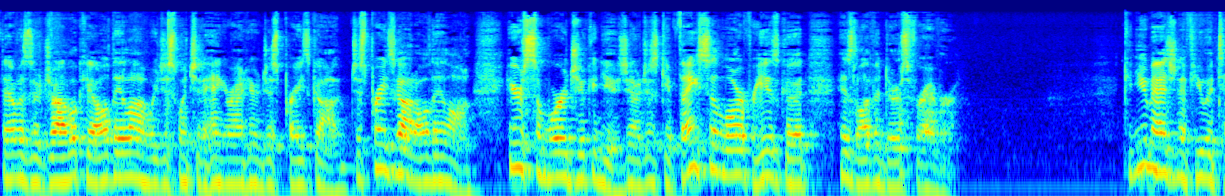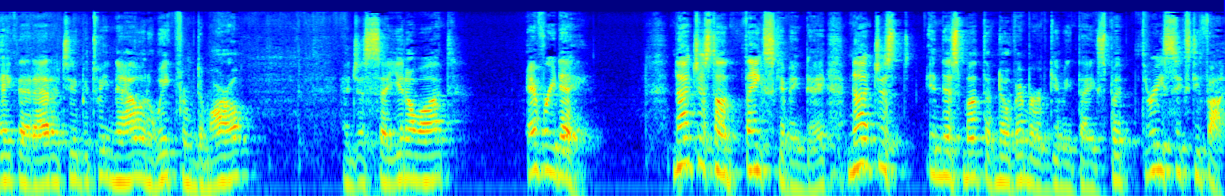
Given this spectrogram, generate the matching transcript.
that was their job? Okay, all day long, we just want you to hang around here and just praise God. Just praise God all day long. Here's some words you can use. You know, just give thanks to the Lord for he is good. His love endures forever. Can you imagine if you would take that attitude between now and a week from tomorrow and just say, you know what? Every day, not just on Thanksgiving Day, not just in this month of November of giving thanks, but 365.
